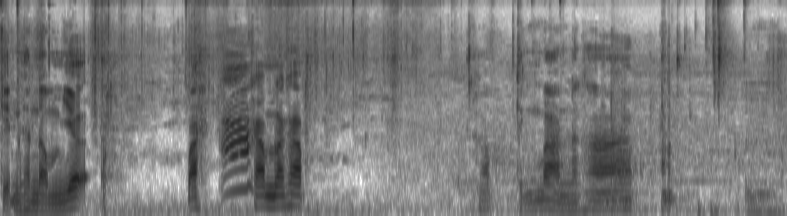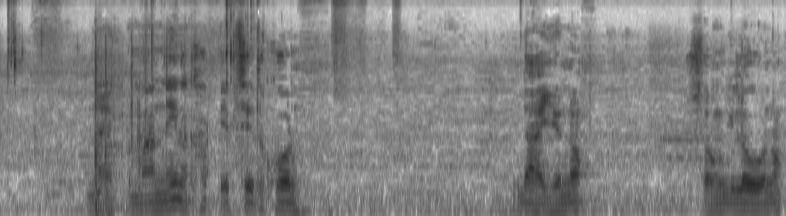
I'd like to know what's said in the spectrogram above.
กินขนมเยอะไปอะค่ำแล้วครับ ครับถึงบ้านแล้วครับ นี่ประมาณนี้แหละครับเอฟซีทุกคน ได้อยู่เนาะสองกิโลเนาะ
